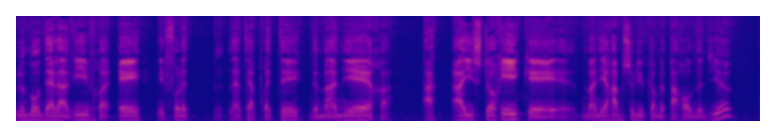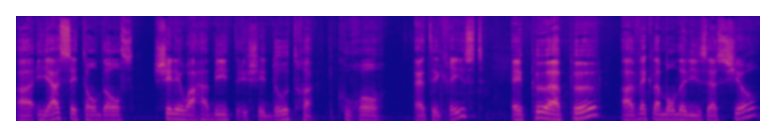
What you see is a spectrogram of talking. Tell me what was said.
le modèle à vivre et il faut l'interpréter de manière ahistorique et de manière absolue comme la parole de Dieu. Euh, il y a ces tendances chez les Wahhabites et chez d'autres courants intégristes. Et peu à peu, avec la mondialisation,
